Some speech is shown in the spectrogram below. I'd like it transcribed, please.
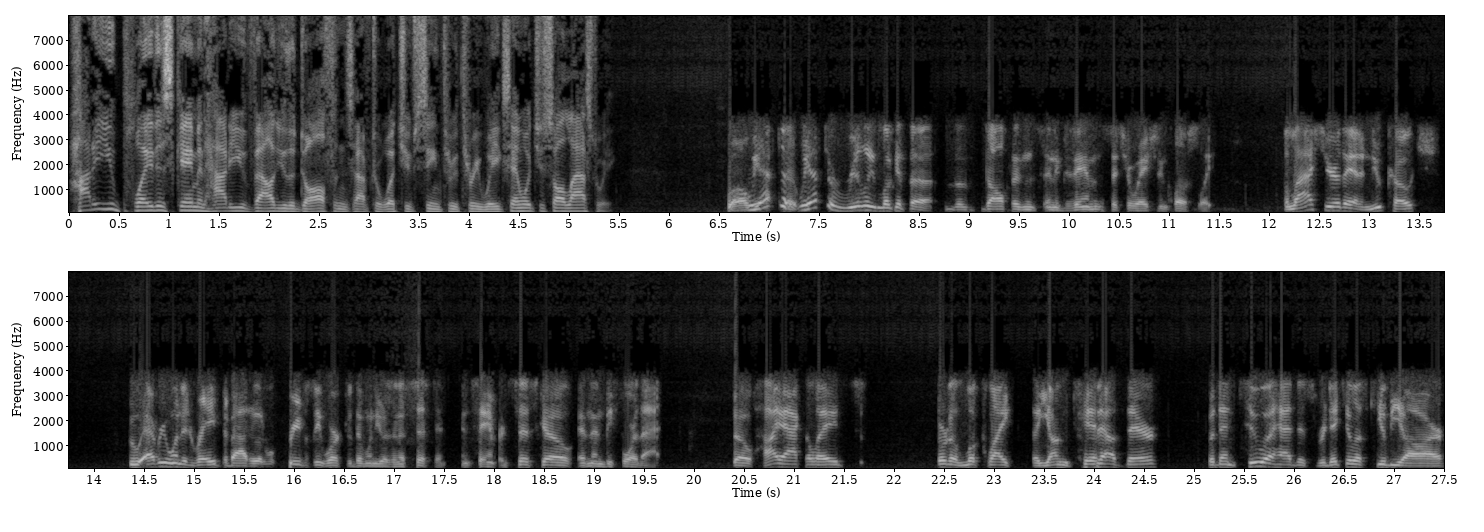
How do you play this game, and how do you value the Dolphins after what you've seen through three weeks and what you saw last week? Well, we have to we have to really look at the the Dolphins and examine the situation closely. last year, they had a new coach who everyone had raved about, who had previously worked with him when he was an assistant in San Francisco, and then before that. So high accolades, sort of look like a young kid out there. But then Tua had this ridiculous QBR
